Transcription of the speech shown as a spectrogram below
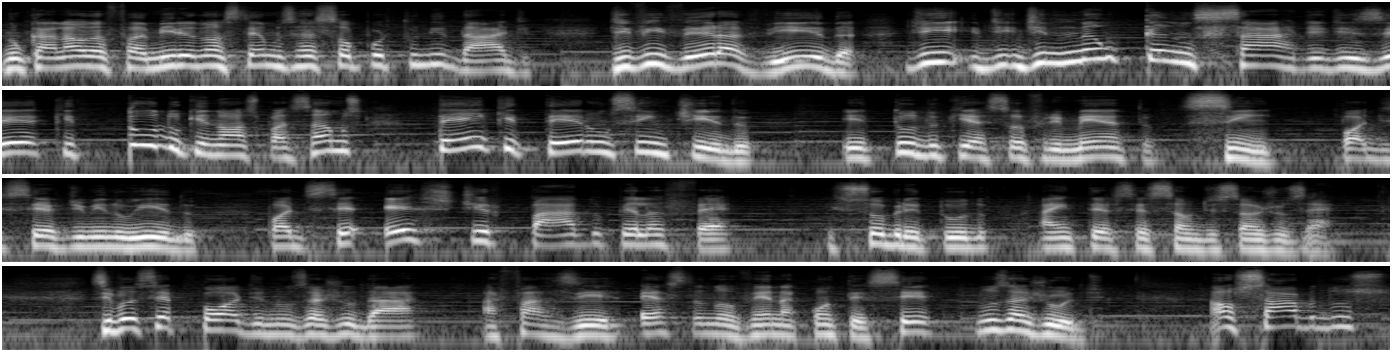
no canal da família, nós temos essa oportunidade de viver a vida, de, de, de não cansar de dizer que tudo que nós passamos tem que ter um sentido. E tudo que é sofrimento, sim, pode ser diminuído, pode ser extirpado pela fé e, sobretudo, a intercessão de São José. Se você pode nos ajudar a fazer esta novena acontecer, nos ajude. Aos sábados,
